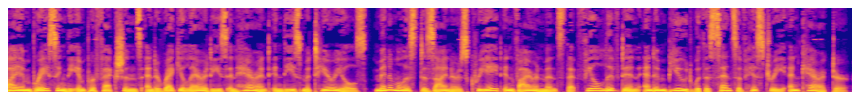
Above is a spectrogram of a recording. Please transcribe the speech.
By embracing the imperfections and irregularities inherent in these materials, minimalist designers create environments that feel lived in and imbued with a sense of history and character.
